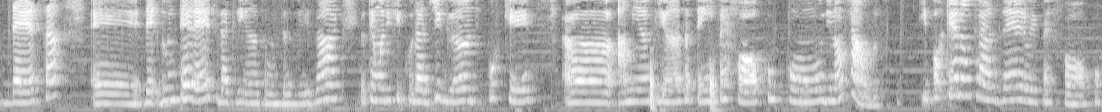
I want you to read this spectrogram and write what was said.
dessa é, de, do interesse da criança muitas vezes. Ah, eu tenho uma dificuldade gigante porque uh, a minha criança tem hiperfoco com dinossauros. E por que não trazer o hiperfoco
